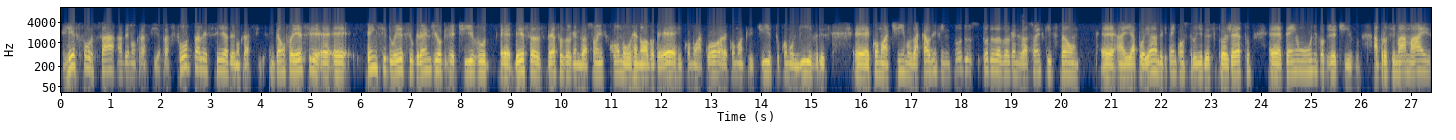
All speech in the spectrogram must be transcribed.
reforçar a democracia, para fortalecer a democracia? Então foi esse, é, é, tem sido esse o grande objetivo é, dessas, dessas organizações como o Renova BR, como Agora, como Acredito, como Livres, é, como a Timos, a Causa, enfim, todos, todas as organizações que estão é, aí apoiando que têm construído esse projeto é, têm um único objetivo: aproximar mais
